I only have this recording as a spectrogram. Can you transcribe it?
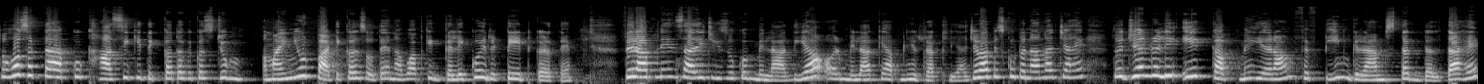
तो हो सकता है आपको खांसी की दिक्कत हो बिकॉज़ जो माइन्यूट पार्टिकल्स होते हैं ना, वो आपके गले को इरिटेट करते हैं। फिर आपने इन सारी चीज़ों को मिला दिया और मिला के आपने रख लिया। जब आप इसको बनाना चाहें तो जनरली एक कप में ये अराउंड फिफ्टीन ग्राम्स तक डलता है।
